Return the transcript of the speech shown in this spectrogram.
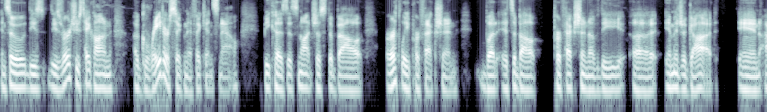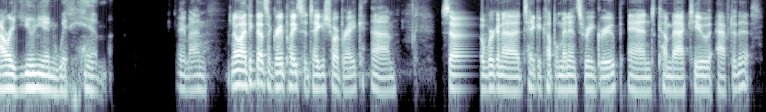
And so these these virtues take on a greater significance now because it's not just about earthly perfection but it's about perfection of the uh, image of god and our union with him. Amen. No i think that's a great place to take a short break um, so we're to take a couple minutes regroup and come back to you after this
